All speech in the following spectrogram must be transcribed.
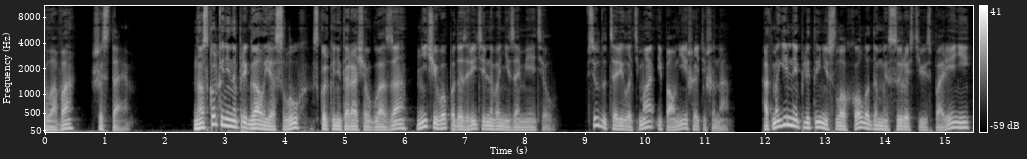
Глава шестая Но сколько ни напрягал я слух, сколько ни таращил глаза, ничего подозрительного не заметил. Всюду царила тьма и полнейшая тишина. От могильной плиты несло холодом и сыростью испарений,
